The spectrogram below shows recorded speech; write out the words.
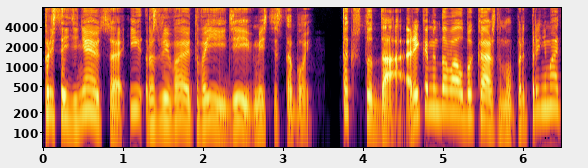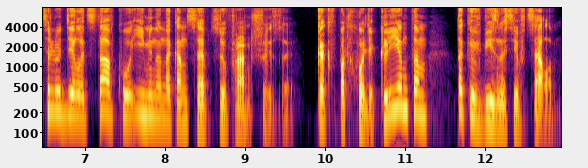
присоединяются и развивают твои идеи вместе с тобой. Так что да, рекомендовал бы каждому предпринимателю делать ставку именно на концепцию франшизы. Как в подходе к клиентам, так и в бизнесе в целом.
